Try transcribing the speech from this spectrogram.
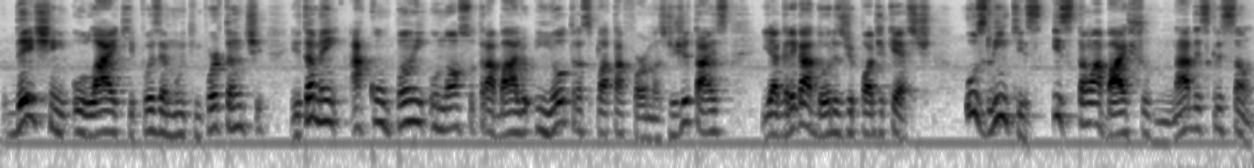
deixem o like, pois é muito importante, e também acompanhem o nosso trabalho em outras plataformas digitais e agregadores de podcast. Os links estão abaixo na descrição.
